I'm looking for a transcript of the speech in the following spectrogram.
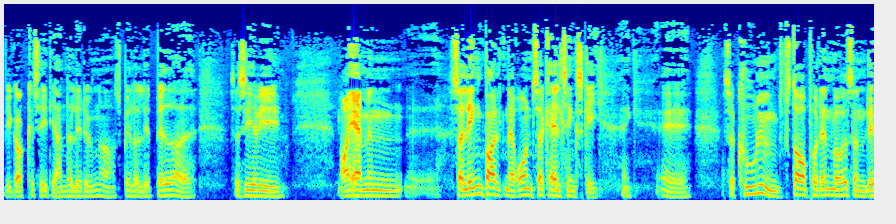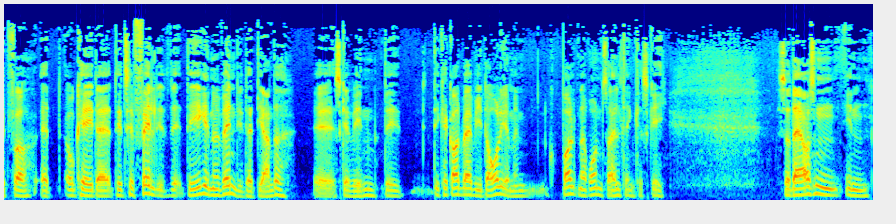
vi godt kan se de andre lidt yngre og spiller lidt bedre, øh, så siger vi, Nå ja, men øh, så længe bolden er rundt, så kan alting ske. Ikke? Øh, så kuglen står på den måde sådan lidt for, at okay, da, det er tilfældigt, det, det er ikke nødvendigt, at de andre øh, skal vinde. Det, det kan godt være, at vi er dårligere, men bolden er rundt, så alting kan ske. Så der er også en, en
